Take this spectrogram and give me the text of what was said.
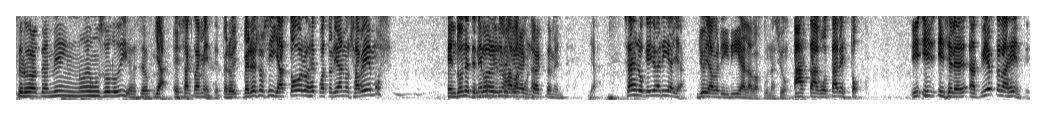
Pero también no es un solo día. O sea, Ya, exactamente. Pero, pero eso sí, ya todos los ecuatorianos sabemos en dónde tenemos ¿dónde que irnos a vacunar. Exactamente. Ya. ¿Sabes lo que yo haría ya? Yo ya abriría la vacunación hasta agotar stock. Y, y- y se le advierte a la gente,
